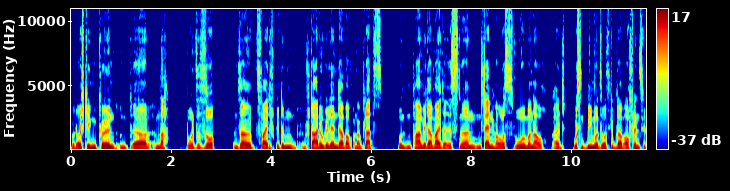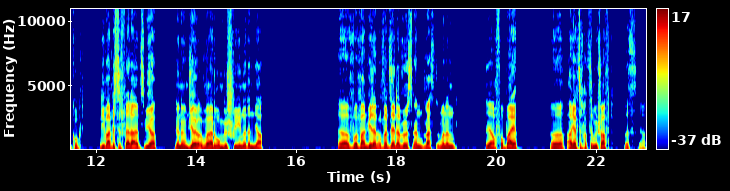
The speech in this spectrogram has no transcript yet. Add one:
von euch gegen Köln. Und äh, im Nacht bei uns ist es so, unser zweites spielt im, im Stadiongelände, aber auf einem Platz. Und ein paar Meter weiter ist ein, ein Fanhaus, wo man auch halt, wo es ein Beam und sowas gibt, da haben auch Fans geguckt. Und die waren ein bisschen schneller als wir. Und dann haben die irgendwann halt rumgeschrien und dann, ja, äh, waren wir dann irgendwann sehr nervös und dann war es irgendwann dann ja auch vorbei. Äh, aber ihr habt es trotzdem geschafft. Das, ja.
